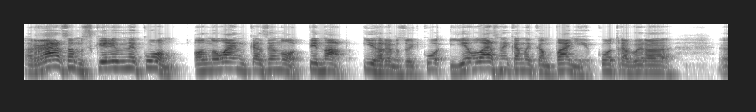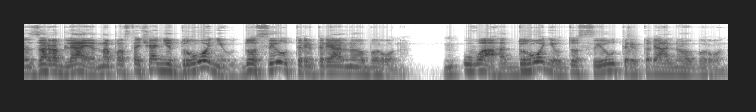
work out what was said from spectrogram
разом з керівником онлайн-казино Пінап Ігорем Зудько є власниками компанії, котра вира... е, заробляє на постачанні дронів до сил територіальної оборони. Увага! Дронів до сил територіальної оборони.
